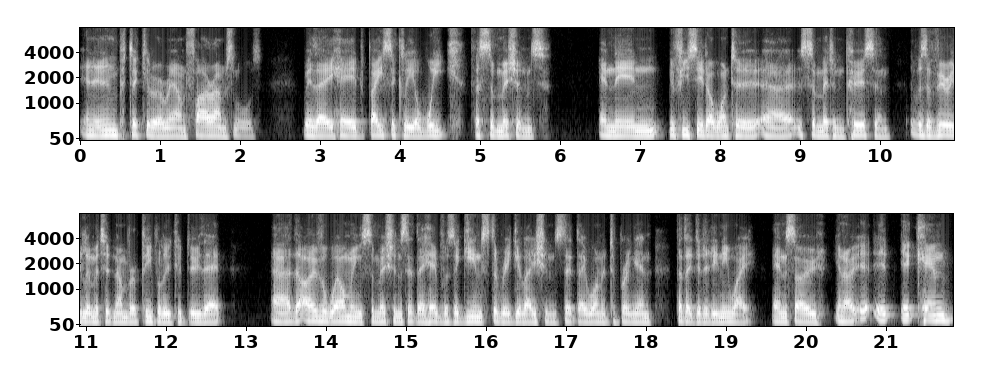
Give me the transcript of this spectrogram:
and in particular around firearms laws, where they had basically a week for submissions. And then if you said, I want to uh, submit in person, it was a very limited number of people who could do that. Uh, the overwhelming submissions that they had was against the regulations that they wanted to bring in, but they did it anyway. And so, you know, it, it, it can,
